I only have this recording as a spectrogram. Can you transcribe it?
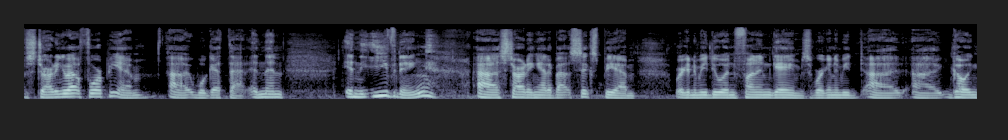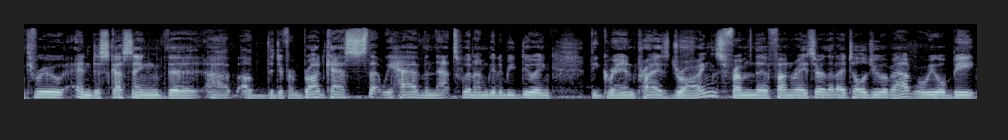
starting about 4 p.m., uh, we'll get that, and then in the evening, uh, starting at about 6 p.m., we're going to be doing fun and games. We're going to be uh, uh, going through and discussing the uh, of the different broadcasts that we have, and that's when I'm going to be doing the grand prize drawings from the fundraiser that I told you about, where we will be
